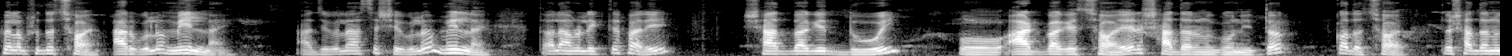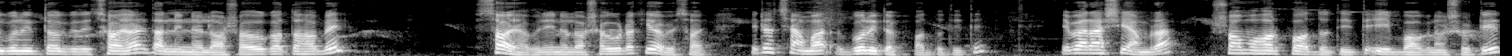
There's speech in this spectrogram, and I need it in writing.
পেলাম শুধু ছয়, আরগুলো মিল নাই। আর যেগুলো আছে সেগুলো মিল নাই। তাহলে আমরা লিখতে পারি সাত ভাগের দুই ও আট ভাগের ছয়ের সাধারণ গণিতক কত? ছয়। তো সাধারণ গণিতক যদি ছয় হয়, তাহলে নির্ণয় লসাগু কত হবে? ছয় হবে। নির্ণয় লসাগুটা কী হবে? ছয়। এটা হচ্ছে আমার গণিতক পদ্ধতিতে। এবার আসি আমরা সমহর পদ্ধতিতে এই ভগ্নাংশটির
